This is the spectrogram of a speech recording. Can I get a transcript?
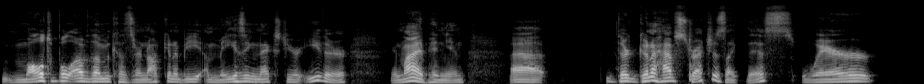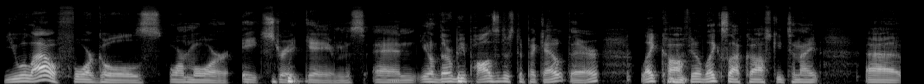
multiple of them, because they're not gonna be amazing next year either, in my opinion. Uh, they're gonna have stretches like this where you allow four goals or more eight straight games and you know there'll be positives to pick out there like mm-hmm. Caufield like Slafkovsky tonight. Uh,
